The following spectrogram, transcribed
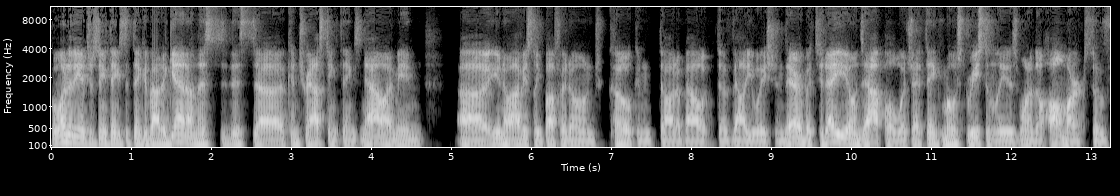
but one of the interesting things to think about again on this this uh, contrasting things now. I mean, uh, you know, obviously Buffett owned Coke and thought about the valuation there, but today he owns Apple, which I think most recently is one of the hallmarks of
